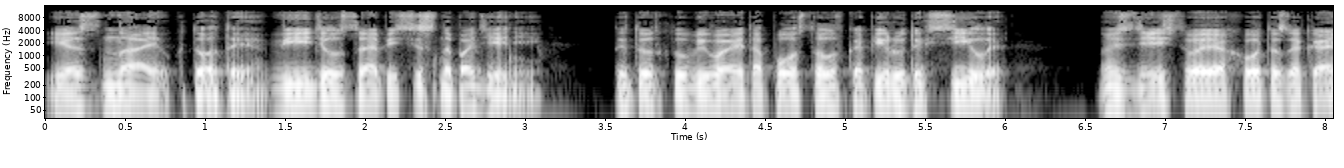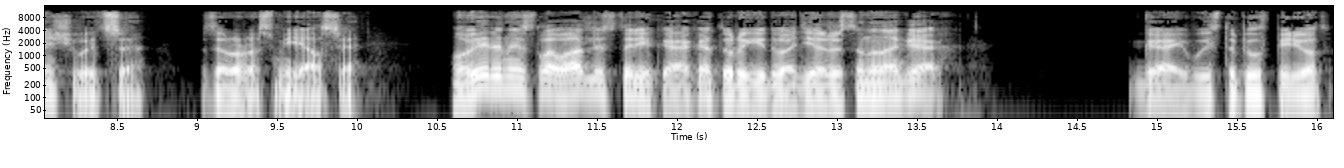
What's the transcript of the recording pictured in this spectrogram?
«Я знаю, кто ты. Видел записи с нападений. Ты тот, кто убивает апостолов, копирует их силы. Но здесь твоя охота заканчивается», — Зоро рассмеялся. «Уверенные слова для старика, который едва держится на ногах». Гай выступил вперед.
